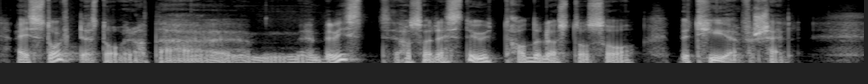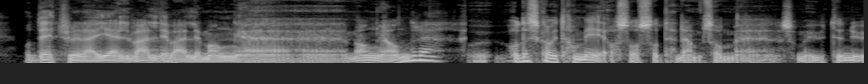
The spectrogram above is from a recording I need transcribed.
jeg er stoltest over at jeg bevisst altså reiste ut, hadde lyst til å bety en forskjell. Og Det tror jeg gjelder veldig veldig mange, mange, andre. Og det skal vi ta med oss også til dem som er, som er ute nå.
